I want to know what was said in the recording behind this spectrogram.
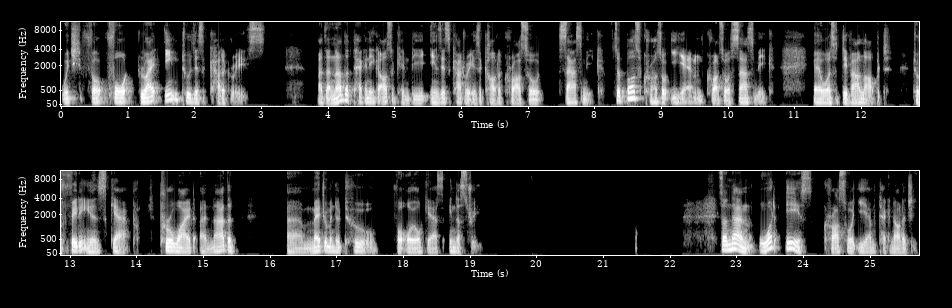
which fall, fall right into these categories. As another technique also can be in this category is called crosswell seismic. So both crosswell EM, crosswell seismic, it was developed to fill in this gap, provide another uh, measurement tool for oil gas industry. So then what is crosswell EM technology?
